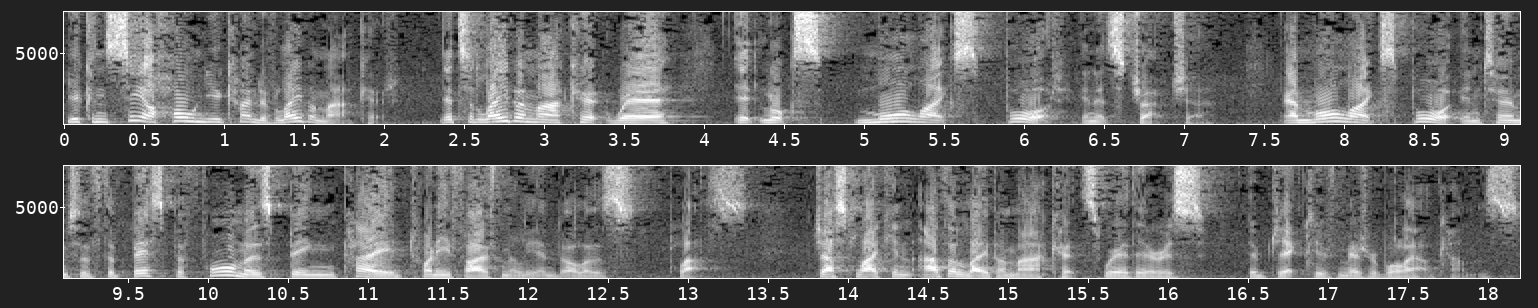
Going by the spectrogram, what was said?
you can see a whole new kind of labour market. It's a labour market where it looks more like sport in its structure and more like sport in terms of the best performers being paid $25 million plus, just like in other labour markets where there is objective measurable outcomes.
